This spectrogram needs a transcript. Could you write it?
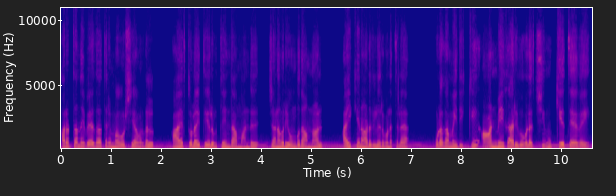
அருட்தந்தை வேதாத்திரி மகர்ஷி அவர்கள் ஆயிரத்தி தொள்ளாயிரத்தி எழுபத்தி ஐந்தாம் ஆண்டு ஜனவரி ஒன்பதாம் நாள் ஐக்கிய நாடுகள் நிறுவனத்தில் உலக அமைதிக்கு ஆன்மீக அறிவு வளர்ச்சி முக்கிய தேவை.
